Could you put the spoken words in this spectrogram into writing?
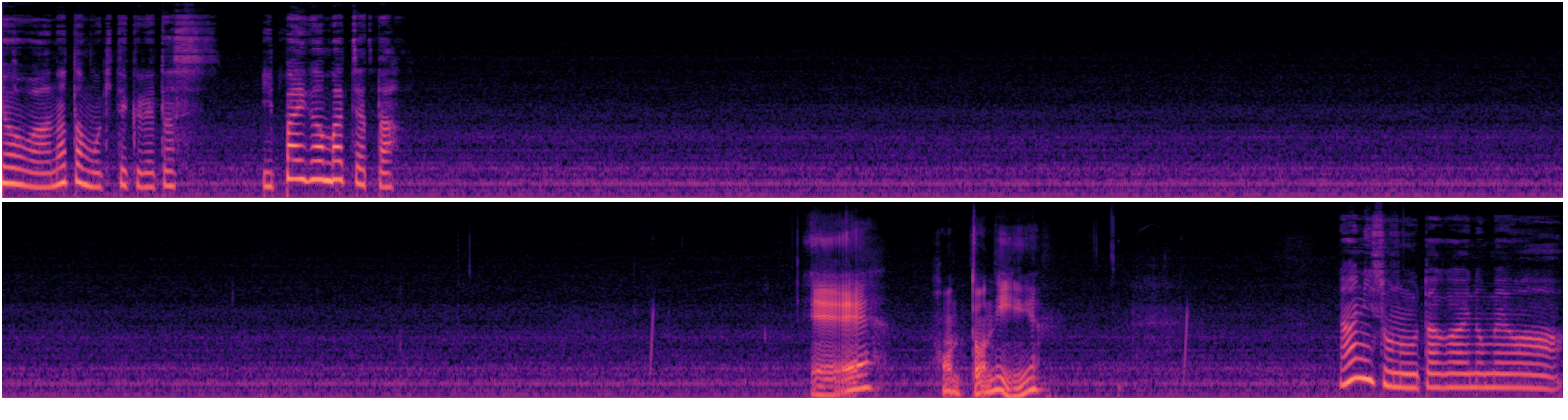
今日はあなたも来てくれたしいっぱい頑張っちゃった。えー、本当に？何その疑いの目は。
